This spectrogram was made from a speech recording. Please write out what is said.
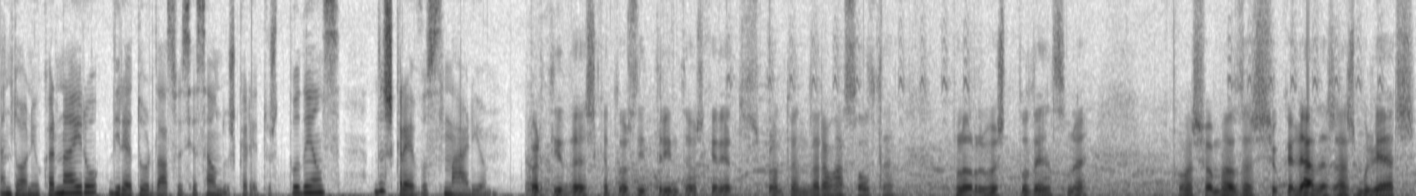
António Carneiro, diretor da Associação dos Caretos de Pudense, descreve o cenário. A partir das 14h30 os caretos pronto, andarão à solta pelas ruas de Pudense, não é? com as famosas chocalhadas às mulheres.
